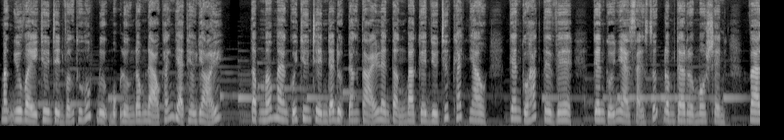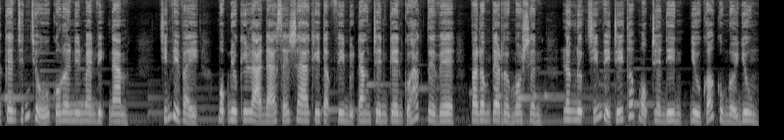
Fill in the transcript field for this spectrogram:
Mặc dù vậy, chương trình vẫn thu hút được một lượng đông đảo khán giả theo dõi. Tập mở màn của chương trình đã được đăng tải lên tận 3 kênh YouTube khác nhau, kênh của HTV, kênh của nhà sản xuất Domtaro Motion và kênh chính chủ của Running Man Việt Nam. Chính vì vậy, một điều kỳ lạ đã xảy ra khi tập phim được đăng trên kênh của HTV và Domtaro Motion lần lượt chiếm vị trí top 1 trending dù có cùng nội dung.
